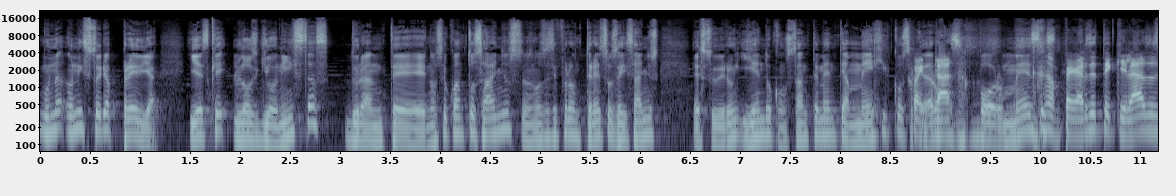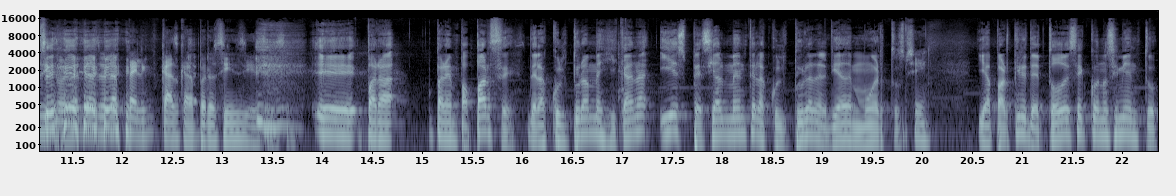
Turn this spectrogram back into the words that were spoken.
una, una historia previa. Y es que los guionistas, durante no sé cuántos años, no sé si fueron tres o seis años, estuvieron yendo constantemente a México. Se Cuentazo. quedaron por meses A pegarse tequilazos y hacer una cáscara. Pero sí, sí, sí. sí. eh, para, para empaparse de la cultura mexicana y especialmente la cultura del Día de Muertos. Sí. Y a partir de todo ese conocimiento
